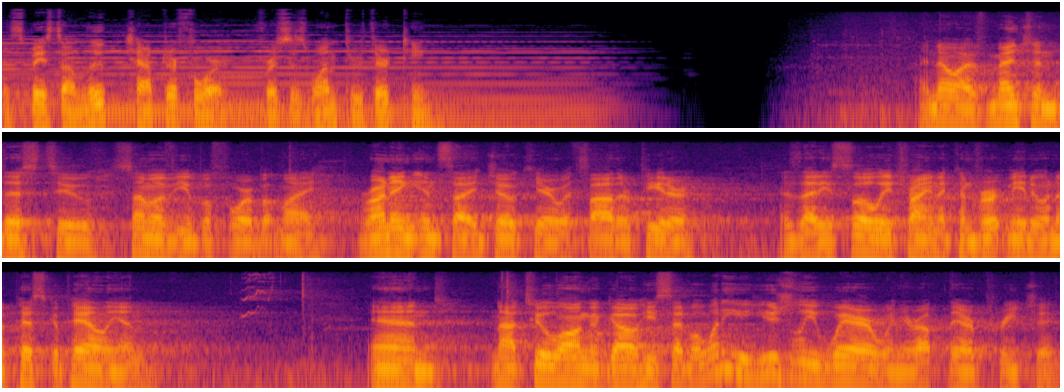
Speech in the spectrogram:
It's based on Luke chapter 4, verses 1 through 13. I know I've mentioned this to some of you before, but my running inside joke here with Father Peter is that he's slowly trying to convert me to an Episcopalian. And not too long ago, he said, Well, what do you usually wear when you're up there preaching?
